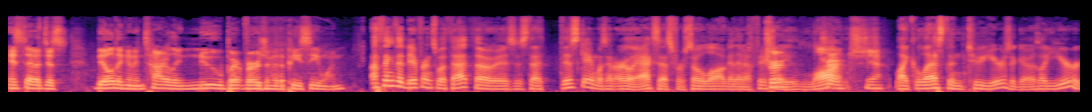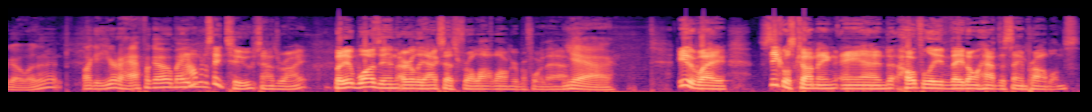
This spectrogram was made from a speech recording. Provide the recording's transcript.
instead of just building an entirely new version of the PC one? I think the difference with that though is is that this game was in early access for so long and then officially True, launched true, yeah. like less than two years ago. It was like a year ago, wasn't it? Like a year and a half ago, maybe. I want to say two sounds right, but it was in early access for a lot longer before that. yeah, Either way, sequel's coming, and hopefully they don't have the same problems.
